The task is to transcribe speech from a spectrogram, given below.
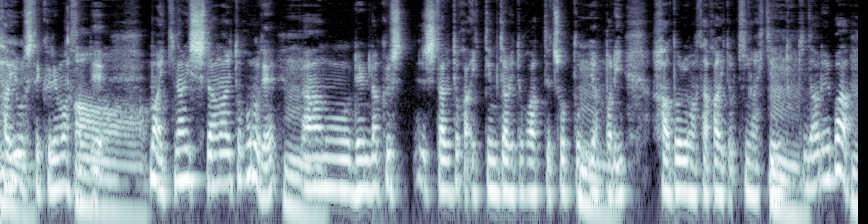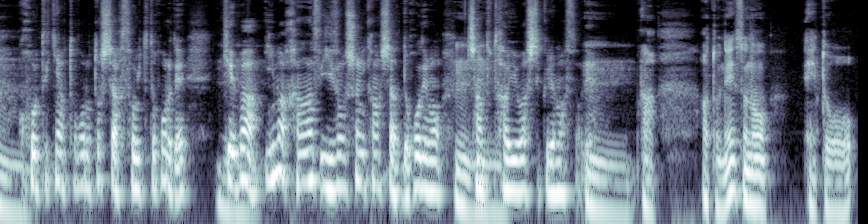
対応してくれますので、あー。まあ、いきなり知らないところで、うん。あの、連絡ししたりとか行ってみたりとかってちょっとやっぱりハードルが高いと気が引けることであれば、うん。公的なところとしてはそういったところで行けば、今必ず依存症に関してはどこでもちゃんと対応はしてくれますので、うん。あ、あとね、その、えっ、と、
